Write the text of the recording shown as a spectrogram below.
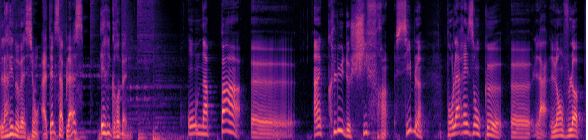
la rénovation a-t-elle sa place? Eric Greven on n'a pas euh, inclus de chiffres cibles pour la raison que euh, l'enveloppe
